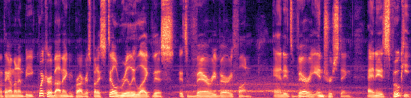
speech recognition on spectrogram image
I think I'm gonna be quicker about making progress, but I still really like this. It's very, very fun and it's very interesting and it's spooky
